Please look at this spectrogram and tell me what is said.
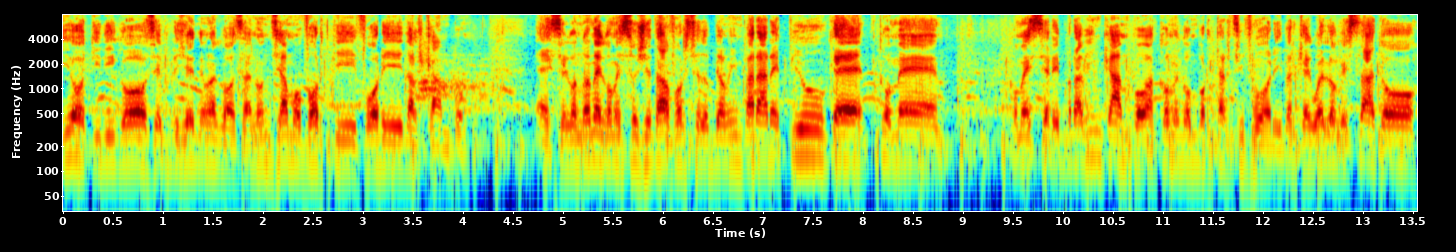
Io ti dico semplicemente una cosa, non siamo forti fuori dal campo e secondo me come società forse dobbiamo imparare più che come come essere bravi in campo a come comportarsi fuori, perché quello che è stato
